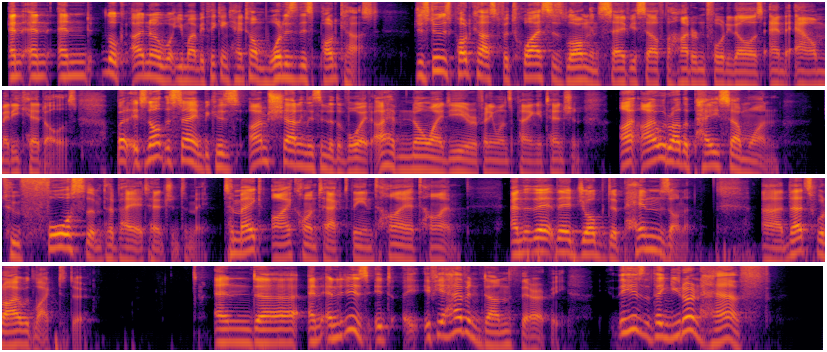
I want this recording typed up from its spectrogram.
And and and look, I know what you might be thinking. Hey Tom, what is this podcast? Just do this podcast for twice as long and save yourself the $140 and our Medicare dollars. But it's not the same because I'm shouting this into the void. I have no idea if anyone's paying attention. I, I would rather pay someone to force them to pay attention to me, to make eye contact the entire time, and that their, their job depends on it. Uh, that's what I would like to do. And uh, and and it is it. If you haven't done therapy, here's the thing: you don't have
